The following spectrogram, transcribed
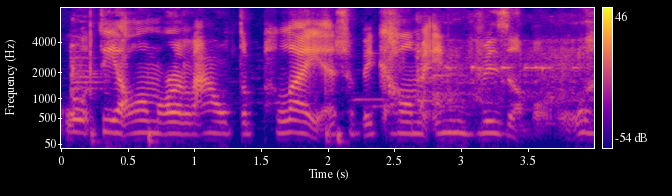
thought the armor allowed the player to become invisible.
